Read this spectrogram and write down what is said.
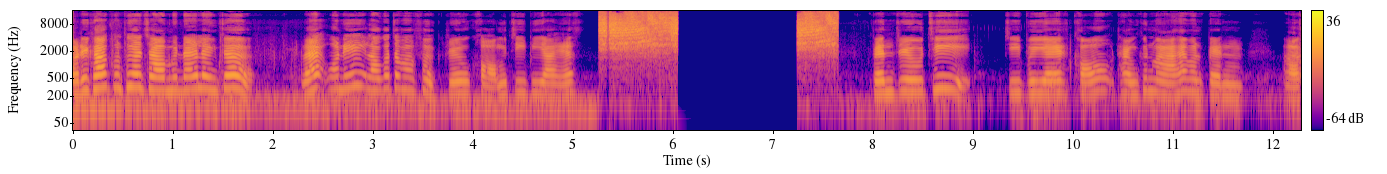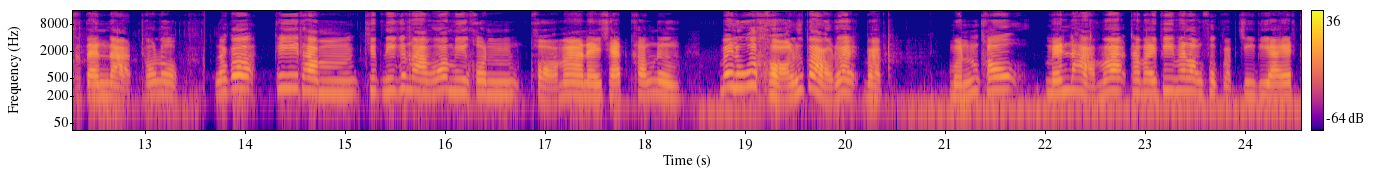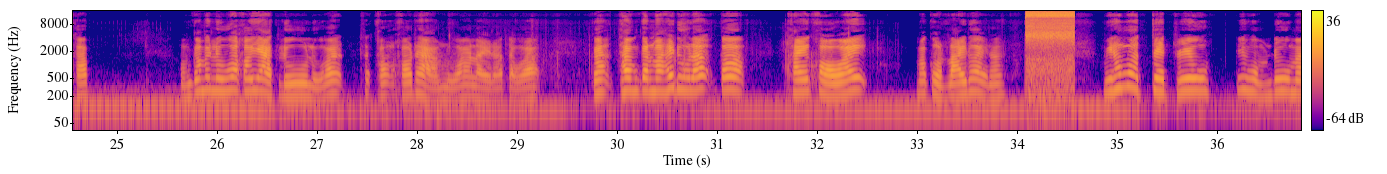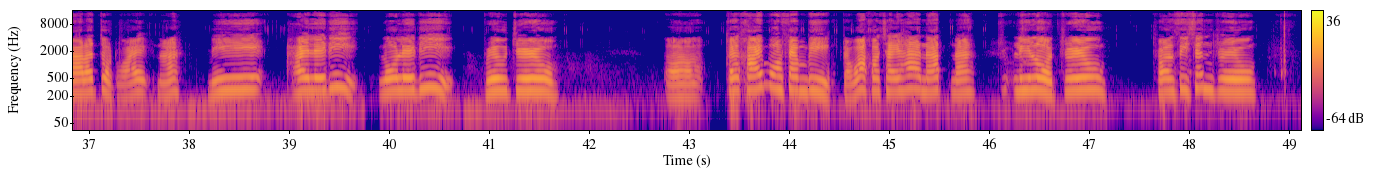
วัสดีครับเพื่อนๆชาว Midnight Ranger และวันนี้เราก็จะมาฝึกดริลของ GPIS เป็นดริลที่ GPIS เขาทำขึ้นมาให้มันเป็นสแตนดาร์ดทั่วโลก แล้วก็ที่ทำคลิปนี้ขึ้นมาเพราะว่ามีคนขอมาในแชทครั้งหนึ่ง ไม่รู้ว่าขอหรือเปล่าด้วย แบบเหมือนเขาเม้นถามว่าทำไมพี่ไม่ลองฝึกแบบ GPIS ครับ ผมก็ไม่รู้ว่าเขาอยากดูหรือว่าเขาเขาถามหรือว่าอะไรนะแต่ว่า ก็ทำกันมาให้ดูแล้ว ก็ใครขอไว้มากดไลค์ด้วยนะ มีทั้งหมด7ดริลที่ผมดูมาแล้วจดไว้นะ มี High Lady Low Lady Drill Drill เอ่อคล้ายๆโมแซมบิก แต่ว่าเขาใช้ 5 นัดนะ Reload Drill Transition Drill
